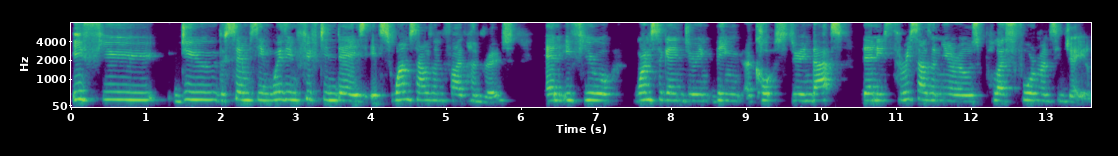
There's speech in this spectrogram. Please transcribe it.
If you do the same thing within 15 days, it's 1,500. And if you're once again doing being a coach doing that, then it's three thousand euros plus four months in jail,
